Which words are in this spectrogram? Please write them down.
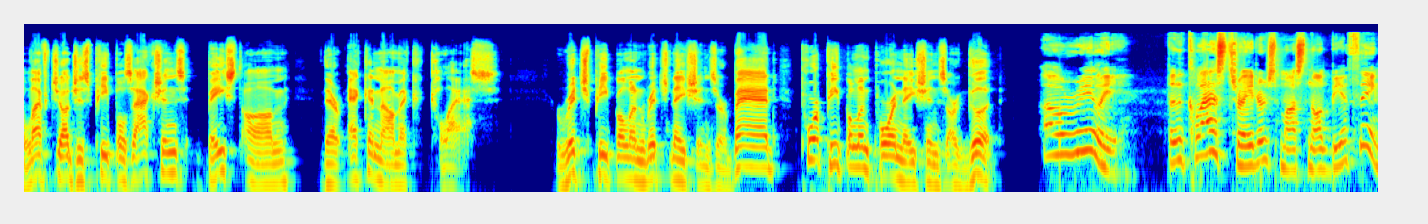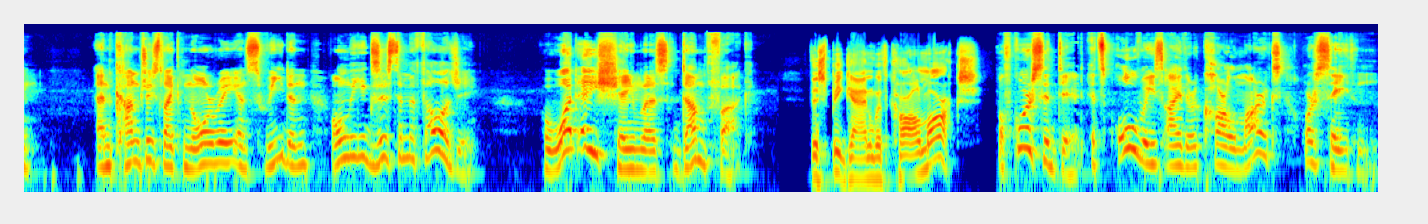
left judges people's actions based on their economic class. Rich people and rich nations are bad, poor people and poor nations are good. Oh, really? Then class traders must not be a thing. And countries like Norway and Sweden only exist in mythology. What a shameless dumb fuck. This began with Karl Marx. Of course it did. It's always either Karl Marx or Satan.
